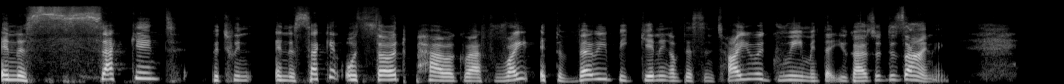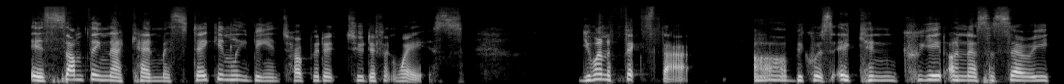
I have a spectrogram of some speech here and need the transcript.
In the second, between in the second or third paragraph, right at the very beginning of this entire agreement that you guys are designing, is something that can mistakenly be interpreted two different ways you want to fix that. uh, because it can create unnecessary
